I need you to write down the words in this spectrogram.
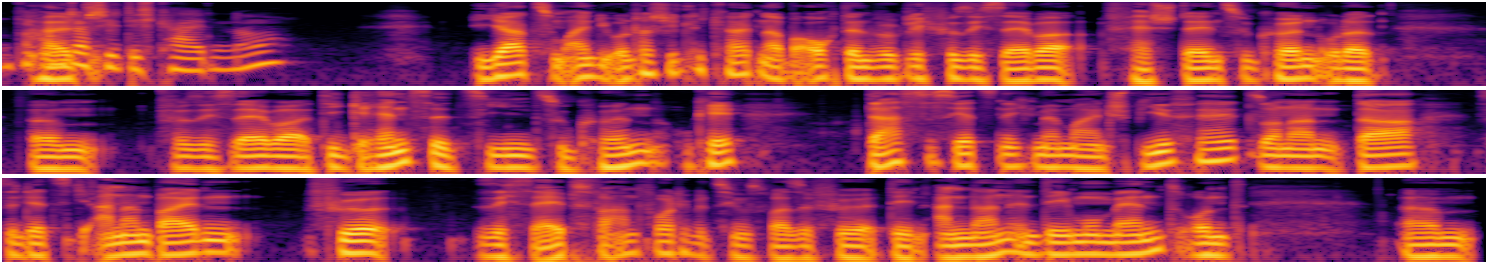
die halt, Unterschiedlichkeiten, ne? ja, zum einen die Unterschiedlichkeiten, aber auch dann wirklich für sich selber feststellen zu können oder ähm, für sich selber die Grenze ziehen zu können. Okay, das ist jetzt nicht mehr mein Spielfeld, sondern da sind jetzt die anderen beiden für sich selbst verantwortlich, beziehungsweise für den anderen in dem Moment. Und ähm,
